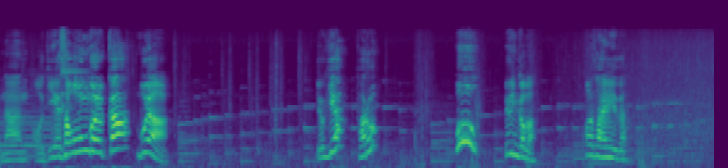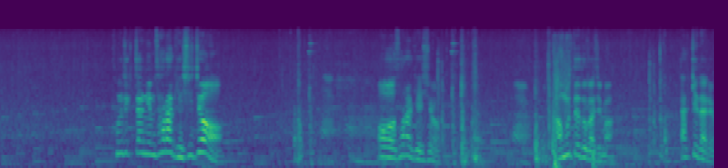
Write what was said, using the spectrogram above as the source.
난 어디에서 온 걸까? 뭐야 여기야? 바로? 오! 여긴가봐 어 다행이다 성직장님 살아 계시죠? 어 살아 계셔 아무 때도 가지마. 딱 기다려.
